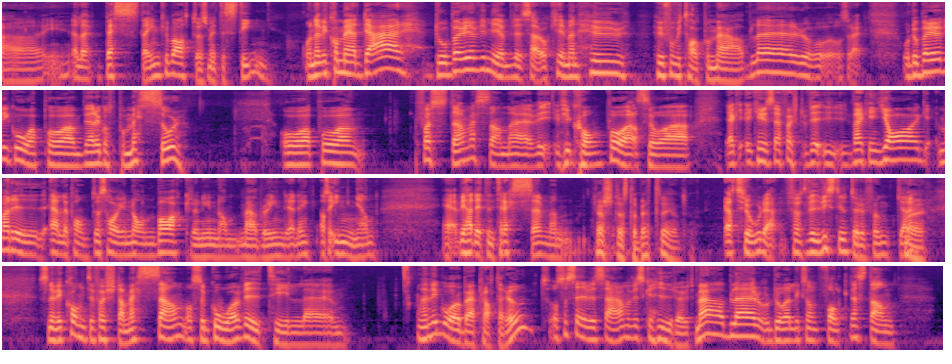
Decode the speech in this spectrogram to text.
eller bästa inkubator som heter Sting. Och när vi kom med där, då började vi med bli så här, okej okay, men hur, hur får vi tag på möbler och, och sådär. Och då började vi gå på, vi hade gått på mässor. Och på första mässan vi, vi kom på så, jag, jag kan ju säga först, vi, varken jag, Marie eller Pontus har ju någon bakgrund inom möbler och inredning. Alltså ingen. Eh, vi hade ett intresse men... Kanske desto bättre egentligen. Jag tror det, för att vi visste ju inte hur det funkade. Så när vi kom till första mässan och så går vi till... Men vi går och börjar prata runt och så säger vi så här, men vi ska hyra ut möbler och då är liksom folk nästan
